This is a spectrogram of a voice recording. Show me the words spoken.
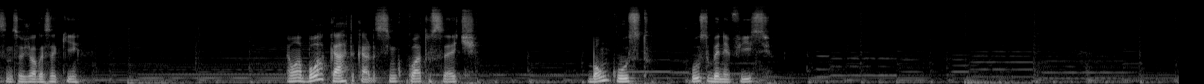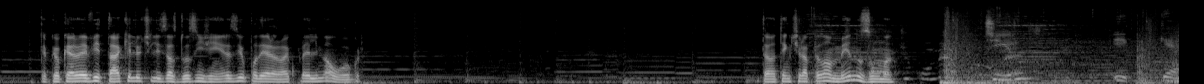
Pensando se eu jogo essa aqui. É uma boa carta, cara. 547. Bom custo. Custo-benefício. É porque eu quero evitar que ele utilize as duas engenheiras e o poder heróico pra eliminar o ogro. Então eu tenho que tirar pelo menos uma. Tiro e queda.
